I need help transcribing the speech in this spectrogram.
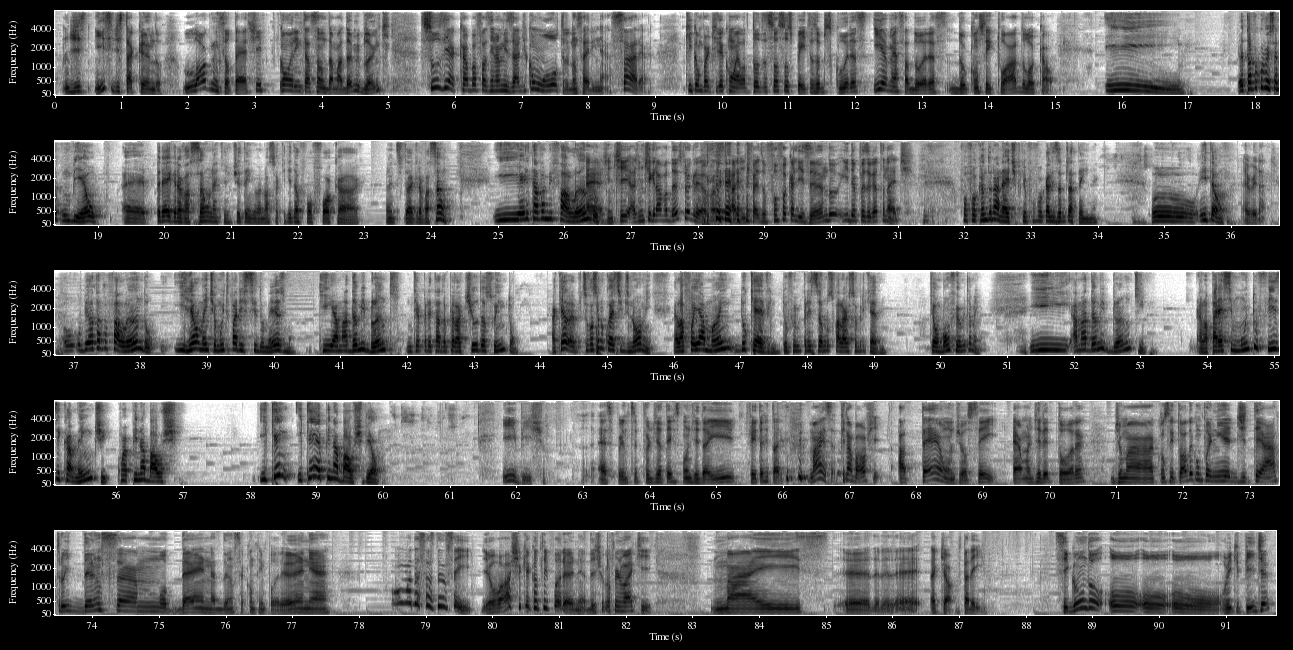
e se destacando logo em seu teste, com orientação da Madame Blanc, Suzy acaba fazendo amizade com outra dançarina, Sarah, que compartilha com ela todas as suas suspeitas obscuras e ameaçadoras do conceituado local. E eu tava conversando com o Biel é, pré-gravação, né? Que a gente tem a nossa querida fofoca antes da gravação. E ele tava me falando. É, a gente, a gente grava dois programas. A gente faz o Fofocalizando e depois o Gatonete. Fofocando na net, porque o Fofocalizando já tem, né? O... Então. É verdade. O, o Biel tava falando, e realmente é muito parecido mesmo, que a Madame Blanc, interpretada pela Tilda Swinton, aquela, se você não conhece de nome, ela foi a mãe do Kevin, do filme Precisamos Falar sobre Kevin, que é um bom filme também. E a Madame Blanc, ela parece muito fisicamente com a Pina Bausch. E quem, e quem é Pina Bausch, Biel? Ih, bicho. Essa pergunta você podia ter respondido aí, feito a retórica. Mas, Pina Bausch, até onde eu sei, é uma diretora de uma conceituada companhia de teatro e dança moderna, dança contemporânea. Uma dessas danças aí. Eu acho que é contemporânea, deixa eu confirmar aqui. Mas. É, aqui, ó, peraí. Segundo o, o, o Wikipedia,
